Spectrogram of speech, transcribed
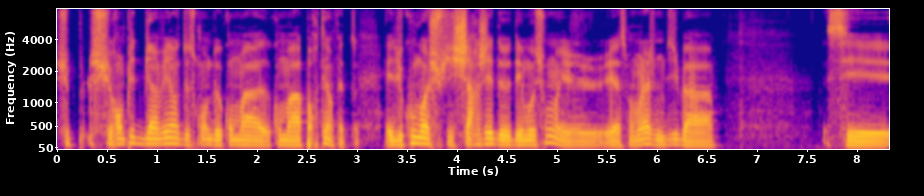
je suis, rempli de bienveillance de ce qu'on, m'a, qu'on m'a apporté, en fait. Et du coup, moi, je suis chargé d'émotions et, et à ce moment-là, je me dis, bah, c'est,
